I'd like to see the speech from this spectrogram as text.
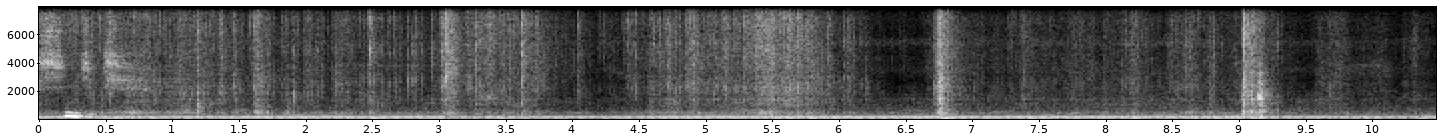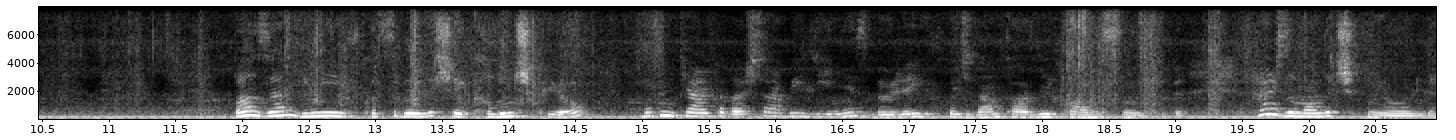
Şimdicik. Bazen bimi yufkası böyle şey kalın çıkıyor. Bugünkü arkadaşlar bildiğiniz böyle yufkacıdan taze yufka almışsınız gibi. Her zaman da çıkmıyor öyle.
